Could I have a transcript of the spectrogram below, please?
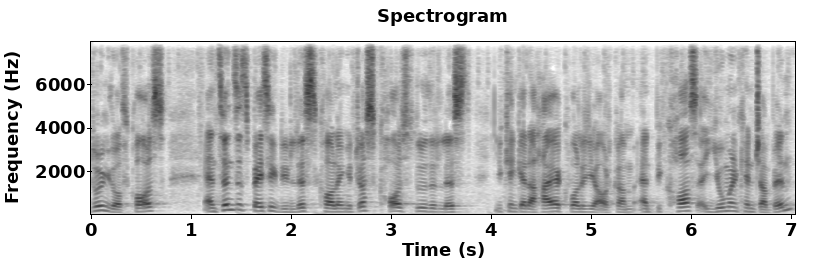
doing those calls. And since it's basically list calling, it just calls through the list. You can get a higher quality outcome. And because a human can jump in,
